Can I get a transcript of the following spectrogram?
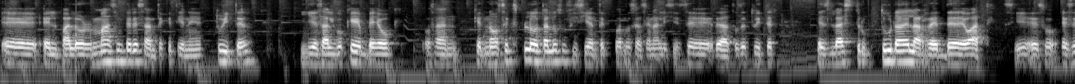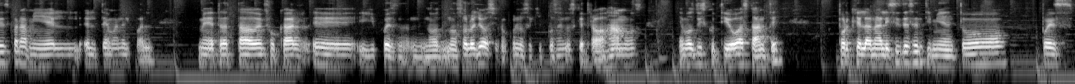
Eh, el valor más interesante que tiene Twitter y es algo que veo, o sea, que no se explota lo suficiente cuando se hace análisis de, datos de Twitter, es la estructura de la red de debate. ¿sí? Eso, ese es para mí el, el tema en el cual me he tratado de enfocar eh, y pues no, no, solo yo, sino con los equipos en los que trabajamos, hemos discutido bastante, porque el análisis de sentimiento, pues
